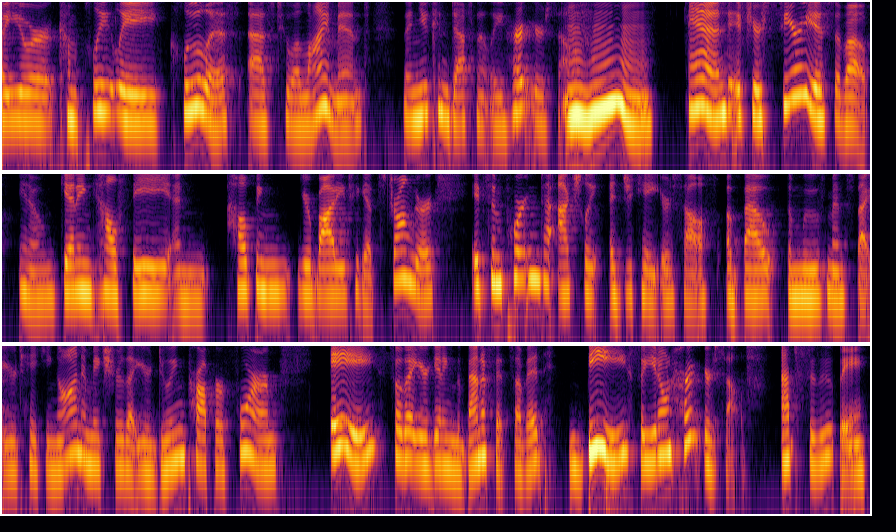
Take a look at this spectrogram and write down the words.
but you're completely clueless as to alignment, then you can definitely hurt yourself. Mhm. And if you're serious about, you know, getting healthy and helping your body to get stronger, it's important to actually educate yourself about the movements that you're taking on and make sure that you're doing proper form. A, so that you're getting the benefits of it. B, so you don't hurt yourself. Absolutely.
